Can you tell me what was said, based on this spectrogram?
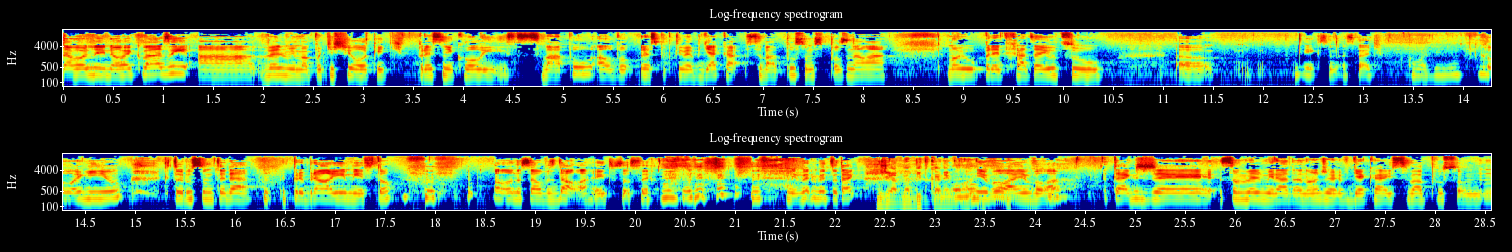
na voľnej nohe kvázi a veľmi ma potešilo, keď presne kvôli svapu, alebo respektíve vďaka svapu som spoznala moju predchádzajúcu uh, jak sa nazvať? Kolegyňu. Kolegyňu, ktorú som teda prebrala jej miesto. Ale ona sa vzdala, hej, to zase. Neverme to tak. Žiadna bitka nebola? Nebola, nebola. Takže som veľmi rada, no, že vďaka aj Svapu som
